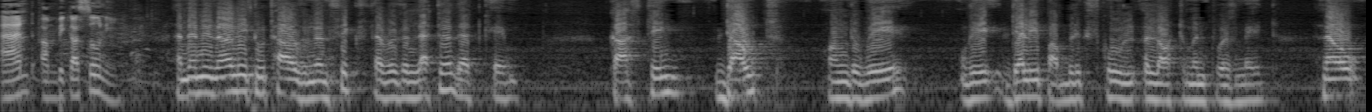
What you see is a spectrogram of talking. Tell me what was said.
and Ambika Soni. And then in early 2006, there was a letter that came casting doubt on the way the Delhi public school allotment was made. Now,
